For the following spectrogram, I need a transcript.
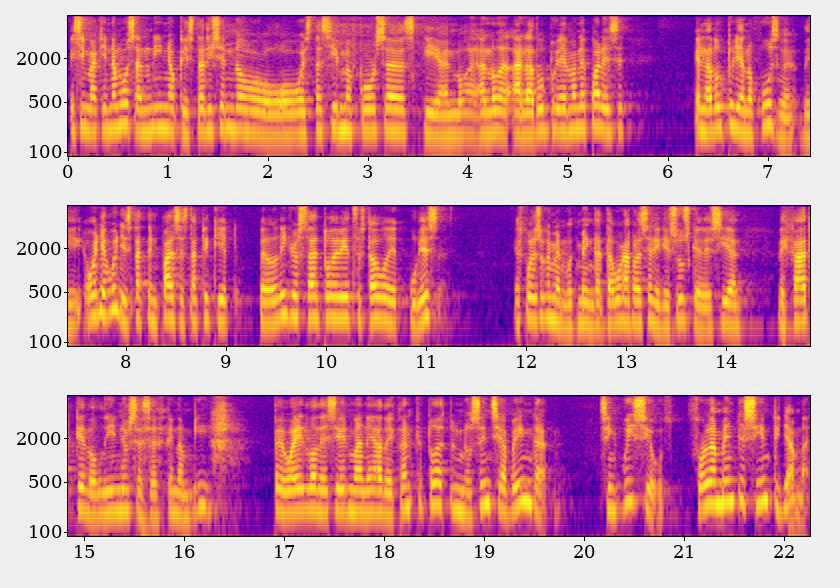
Y si imaginamos al niño que está diciendo o está haciendo cosas que al- al adulto ya no le parece, el adulto ya no juzga. De, oye, oye, estate en paz, estate quieto. Pero el niño está todavía en su estado de pureza. Es por eso que me, me encantaba una frase de Jesús que decía, dejad que los niños se acerquen a mí. Pero él lo decía de manera, dejad que toda tu inocencia venga, sin juicios, solamente siente y llama.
